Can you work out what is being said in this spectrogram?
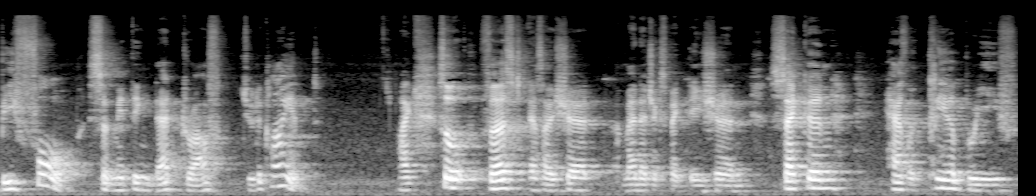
before submitting that draft to the client. Right. So first, as I shared, manage expectation. Second, have a clear brief.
